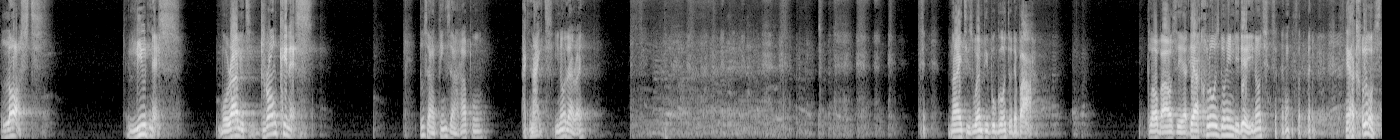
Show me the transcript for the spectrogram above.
lust, lewdness, morality, drunkenness. Those are things that happen at night. You know that, right? night is when people go to the bar. Clubhouse, they are, they are closed during the day, you know. they are closed.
